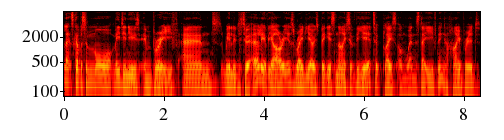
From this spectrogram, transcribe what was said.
Let's cover some more media news in brief. And we alluded to it earlier. The ARIAs, radio's biggest night of the year, took place on Wednesday evening, a hybrid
